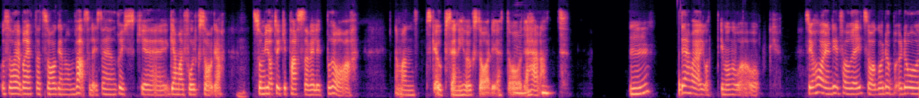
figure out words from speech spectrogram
Och så har jag berättat sagan om Vasilisa, en rysk eh, gammal folksaga. Mm. Som jag tycker passar väldigt bra när man ska upp sen i högstadiet och Mm. det här att Mm. Det har jag gjort i många år. Och, så jag har ju en del favoritsagor. Då, då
